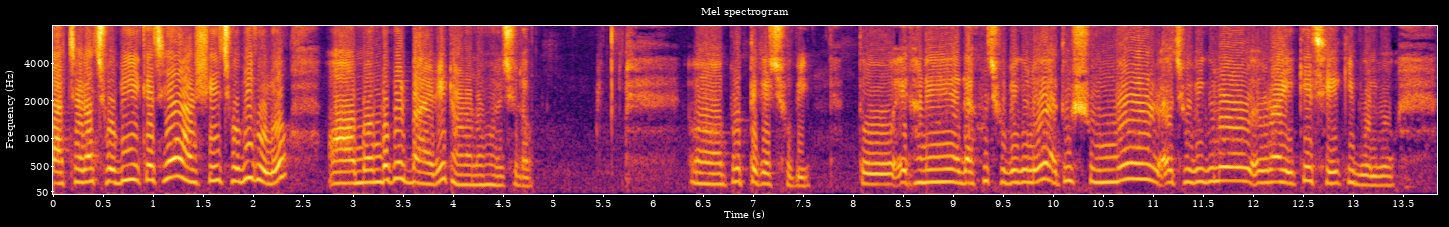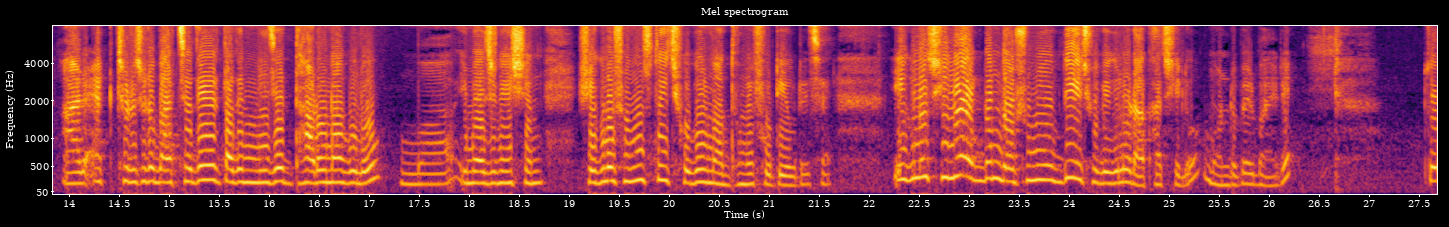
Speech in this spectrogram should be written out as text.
বাচ্চারা ছবি এঁকেছে আর সেই ছবিগুলো মণ্ডপের বাইরে টানানো হয়েছিল প্রত্যেকের ছবি। তো এখানে দেখো ছবিগুলো, এত সুন্দর ছবিগুলো ওরা এঁকেছে, কি বলব? আর এক ছোট ছোট বাচ্চাদের তাদের নিজের ধারণাগুলো ইমাজিনেশন সেগুলো সমস্তই ছবির মাধ্যমে ফুটে উঠেছে। এগুলো ছিল একদম দশমী অবধি এই ছবিগুলো রাখা ছিল মণ্ডপের বাইরে। তো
